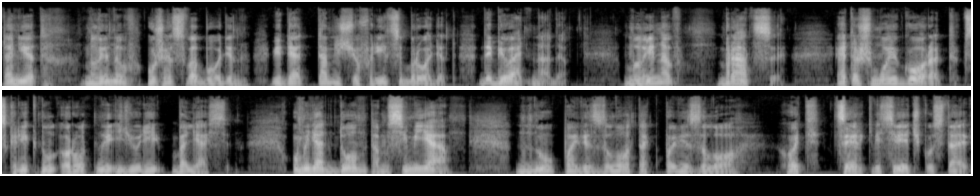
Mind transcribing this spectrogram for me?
«Да нет, Млынов уже свободен. Видать, там еще фрицы бродят. Добивать надо. Млынов? Братцы! Это ж мой город! — вскрикнул ротный Юрий Болясин. У меня дом там, семья. Ну, повезло так повезло. Хоть церкви свечку ставь.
